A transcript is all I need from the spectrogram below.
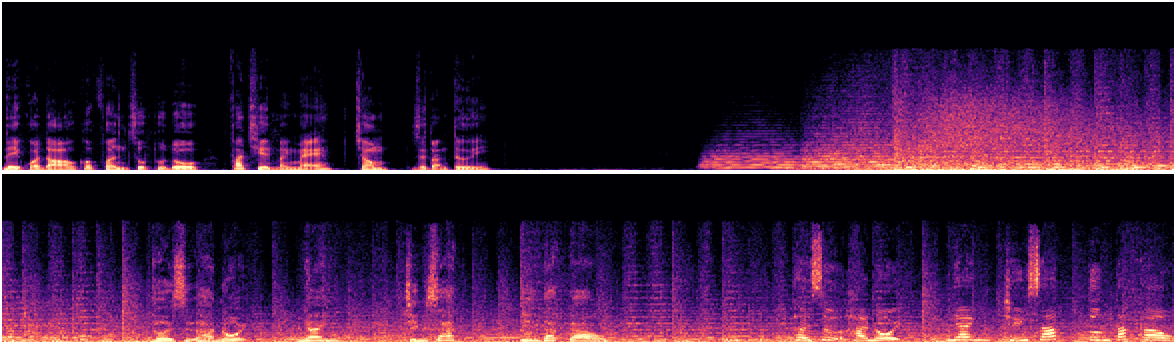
để qua đó góp phần giúp thủ đô phát triển mạnh mẽ trong giai đoạn tới. Thời sự Hà Nội, nhanh, chính xác, tương tác cao. Thời sự Hà Nội, nhanh, chính xác, tương tác cao.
